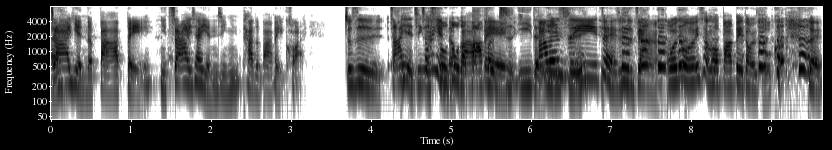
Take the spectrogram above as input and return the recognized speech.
眨眼的八倍，你眨一下眼睛，他的八倍快。就是眨眼睛的速度的八分之一的八分之一，对，就是这样。我我一想说八倍到底多快？对，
